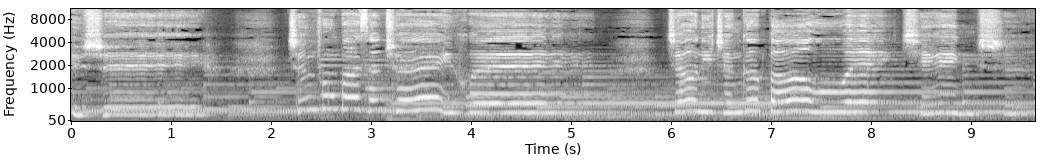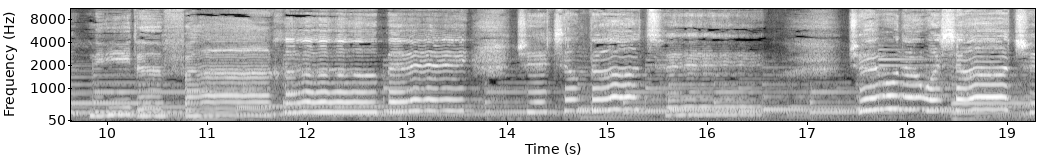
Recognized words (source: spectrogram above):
雨水，乘风把伞吹毁，将你整个包围，侵蚀你的发和背，倔强的嘴，却不能往下坠，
